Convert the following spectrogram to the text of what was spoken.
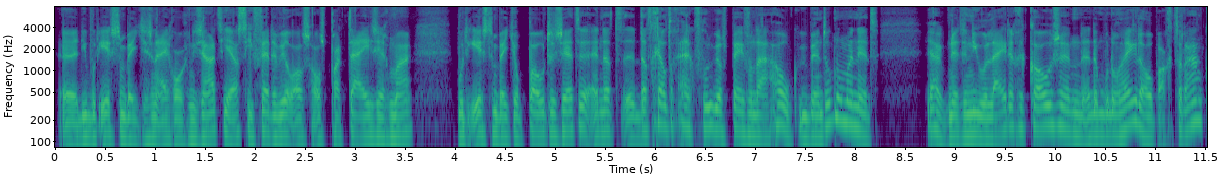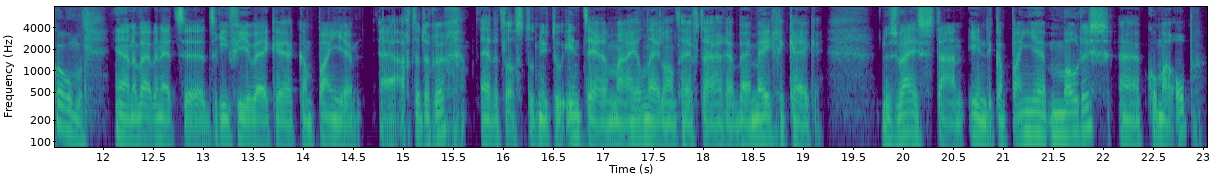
Die moet eerst een beetje zijn eigen organisatie... als hij verder wil als, als partij, zeg maar... moet hij eerst een beetje op poten zetten. En dat, dat geldt toch eigenlijk voor u als PvdA ook? U bent ook nog maar net... Ja, u hebt net een nieuwe leider gekozen en, er moet nog een hele hoop achteraan komen. Ja, nou, we hebben net eh, drie, vier weken campagne eh, achter de rug. Eh, dat was tot nu toe intern, maar heel Nederland heeft daarbij bij meegekeken. Dus wij staan in de campagnemodus. Kom maar op.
